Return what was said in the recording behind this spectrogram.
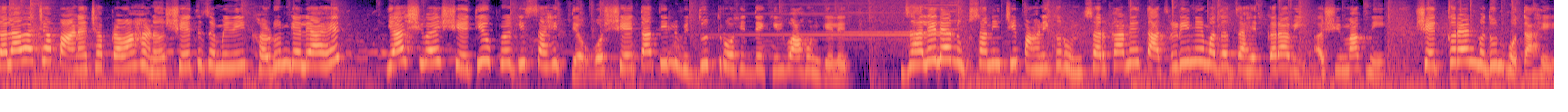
तलावाच्या पाण्याच्या प्रवाहानं शेतजमिनी खरडून गेल्या आहेत याशिवाय शेती उपयोगी साहित्य व शेतातील विद्युत रोहित देखील वाहून गेलेत. झालेल्या नुकसानीची पाहणी करून सरकारने तातडीने मदत जाहीर करावी अशी मागणी शेतकऱ्यांमधून होत आहे.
